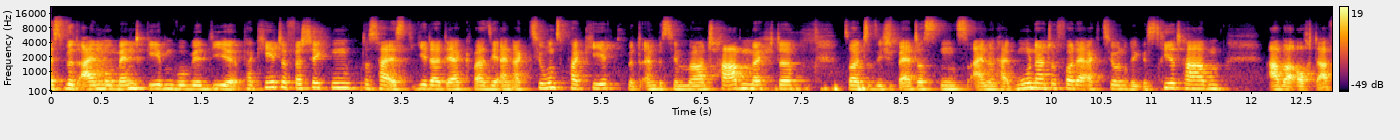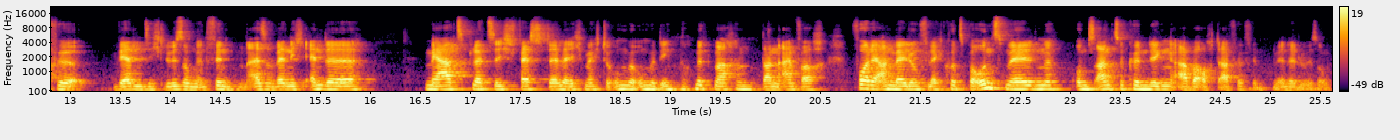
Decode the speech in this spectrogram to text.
Es wird einen Moment geben, wo wir die Pakete verschicken. Das heißt, jeder, der quasi ein Aktionspaket mit ein bisschen Merch haben möchte, sollte sich spätestens eineinhalb Monate vor der Aktion registriert haben. Aber auch dafür werden sich Lösungen finden. Also wenn ich Ende März plötzlich feststelle, ich möchte unbedingt noch mitmachen, dann einfach vor der Anmeldung vielleicht kurz bei uns melden, um es anzukündigen, aber auch dafür finden wir eine Lösung.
